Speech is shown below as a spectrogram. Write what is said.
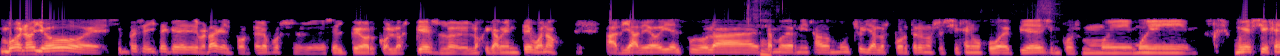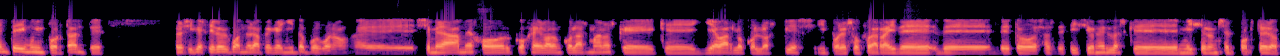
bueno, yo eh, siempre se dice que es verdad que el portero pues es el peor con los pies. Lógicamente, bueno, a día de hoy el fútbol se ha modernizado mucho y ya los porteros nos exigen un juego de pies pues muy muy muy exigente y muy importante pero sí que es cierto que cuando era pequeñito, pues bueno, eh, se me daba mejor coger el balón con las manos que, llevarlo con los pies y por eso fue a raíz de, de, todas esas decisiones las que me hicieron ser portero.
